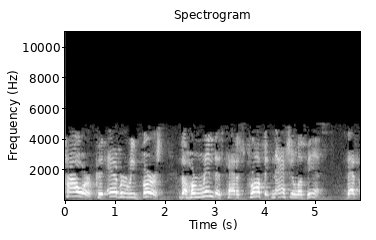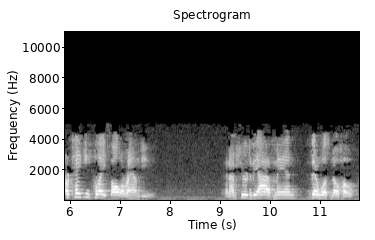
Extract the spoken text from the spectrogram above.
power could ever reverse the horrendous, catastrophic national events that are taking place all around you? And I'm sure to the eye of man, there was no hope.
